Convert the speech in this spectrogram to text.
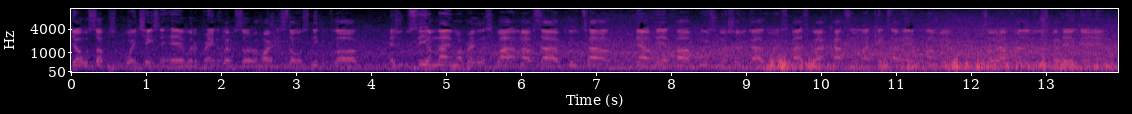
Yo, what's up? It's your boy Chasing Head with a brand new episode of Heart and Sole Sneaker Vlog. As you can see, I'm not in my regular spot. I'm outside Blue Tile, down here at Five Points. I'm gonna show you guys where the spots where I caught some of my kicks out here in Columbia. So without further ado, let's go ahead and get in.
